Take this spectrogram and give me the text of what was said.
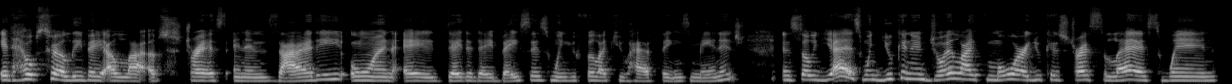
it helps to alleviate a lot of stress and anxiety on a day-to-day basis when you feel like you have things managed. And so yes, when you can enjoy life more, you can stress less when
